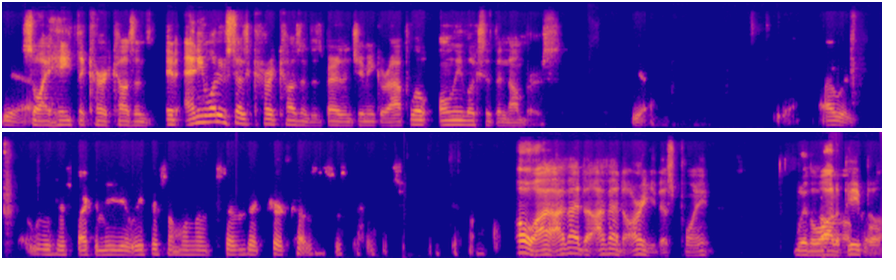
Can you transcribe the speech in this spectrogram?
Yeah. So I hate the Kirk Cousins. If anyone who says Kirk Cousins is better than Jimmy Garoppolo only looks at the numbers. Yeah. Yeah. I would lose respect immediately for someone that says that Kirk Cousins is better than Jimmy Oh, I, I've had to, I've had to argue this point with a lot of Oh, people.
